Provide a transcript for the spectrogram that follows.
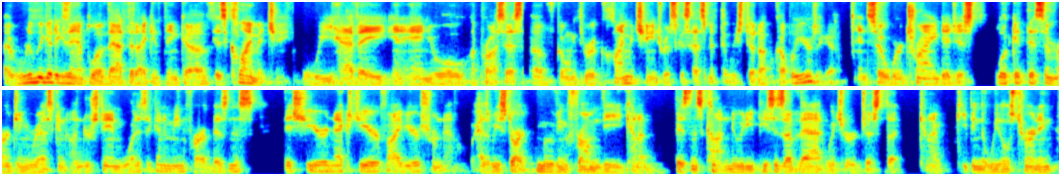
A really good example of that that I can think of is climate change. We have a an annual process of going through a climate change risk assessment that we stood up a couple years ago. And so we're trying to just look at this emerging risk and understand what is it going to mean for our business this year, next year, five years from now, as we start moving from the kind of business continuity pieces of that, which are just the kind of keeping the wheels turning,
